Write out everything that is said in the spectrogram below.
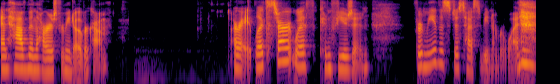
and have been the hardest for me to overcome. All right, let's start with confusion. For me, this just has to be number one.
